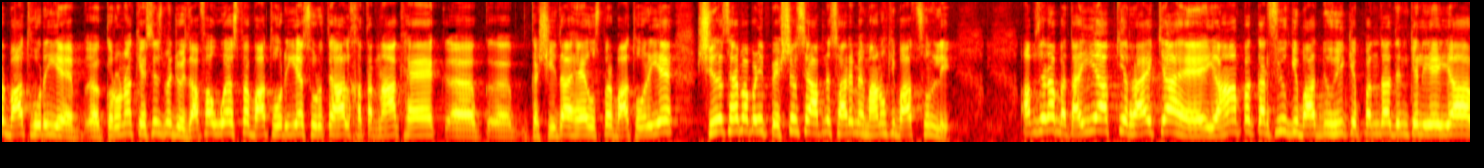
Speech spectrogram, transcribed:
बात हो रही है। कोरोना केसेस में जो इजाफा हुआ है उस पर बात हो रही है। सूरत हाल खतरनाक है कशीदा है उस पर बात हो रही है। शीजा साहबा बड़ी पेशेंस से आपने सारे मेहमानों की बात सुन ली। अब जरा बताइए आपकी राय क्या है? यहाँ पर कर्फ्यू की बात भी हुई कि पंद्रह दिन के लिए या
